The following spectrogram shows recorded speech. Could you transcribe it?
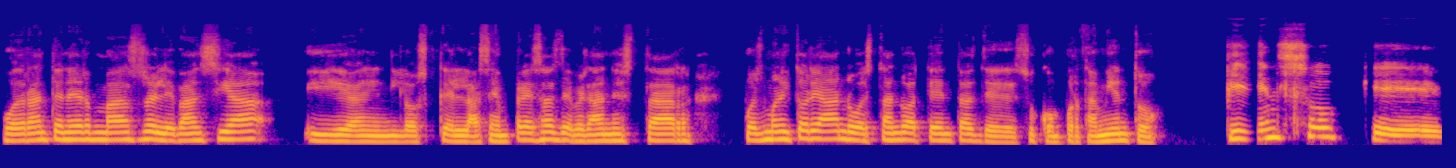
podrán tener más relevancia y en los que las empresas deberán estar pues monitoreando o estando atentas de su comportamiento? Pienso que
